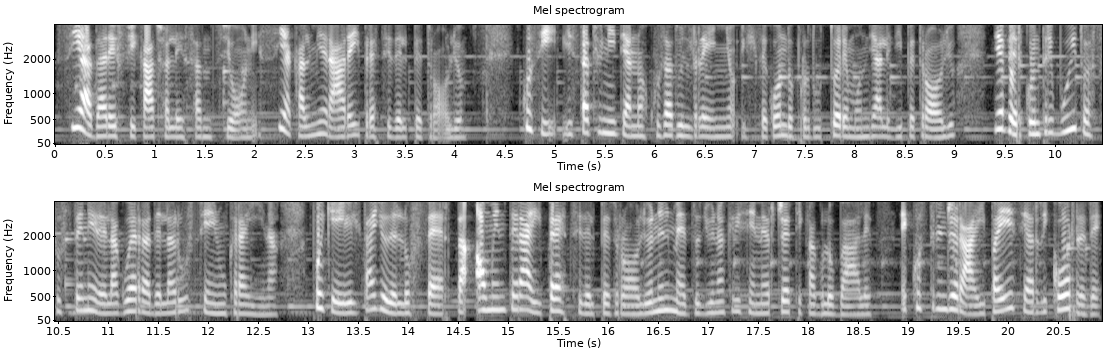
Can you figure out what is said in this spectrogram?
sia dare efficacia alle sanzioni, sia calmierare i prezzi del petrolio. Così gli Stati Uniti hanno accusato il Regno, il secondo produttore mondiale di petrolio, di aver contribuito a sostenere la guerra della Russia in Ucraina, poiché il taglio dell'offerta aumenterà i prezzi del petrolio nel mezzo di una crisi energetica globale e costringerà i paesi a ricorrere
